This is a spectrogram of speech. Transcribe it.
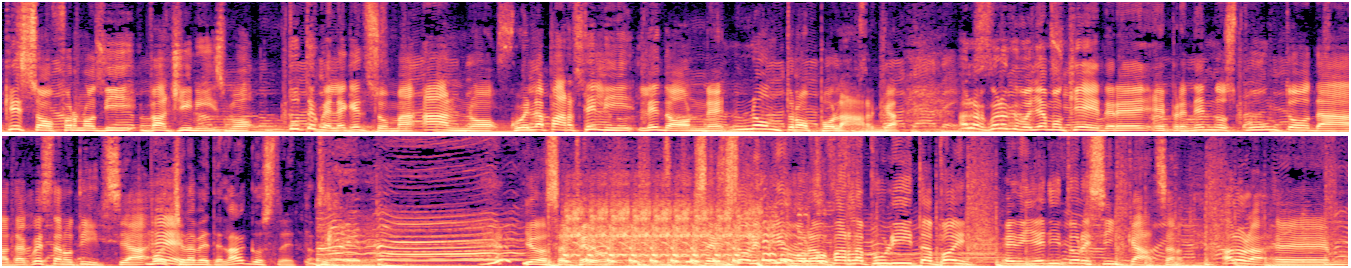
che soffrono di vaginismo. Tutte quelle che insomma hanno quella parte lì, le donne, non troppo larga. Allora, quello che vogliamo chiedere, e prendendo spunto da, da questa notizia, Voi è... ce l'avete larga o stretta? Io lo sapevo. Tu sei il solito, io volevo farla pulita, poi gli editori si incazzano. Allora, ehm,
